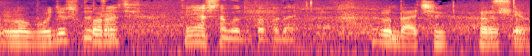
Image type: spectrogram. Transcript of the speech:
Ну, будешь Ну, ты- пороть? Конечно, буду попадать. Удачи. Хорошо.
